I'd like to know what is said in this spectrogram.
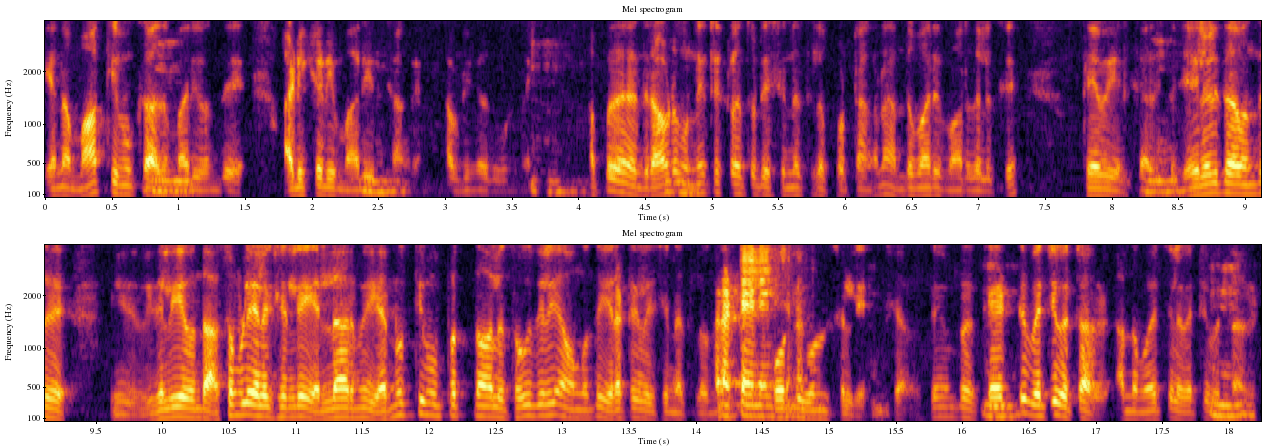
ஏன்னா மதிமுக அது. மாதிரி வந்து அடிக்கடி மாறி. இருக்காங்க அப்படிங்கிறது உண்மை. அப்போ திராவிட. முன்னேற்ற கழகத்துடைய சின்னத்துல போட்டாங்கன்னா அந்த மாதிரி மாறுதலுக்கு தேவை இருக்காது இப்போ. ஜெயலலிதா வந்து இது- இதுலயே வந்து அசம்பிளி எலெக்ஷன்லயே எல்லாருமே இருநூத்தி முப்பத்தி நாலு தொகுதியிலையும் அவங்க வந்து இரட்டை இலை சின்னத்துல வந்து. போட்டிக்கணும்னு சொல்லி கேட்டு வெற்றி பெற்றார்கள் அந்த முயற்சியில வெற்றி. பெற்றார்கள்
